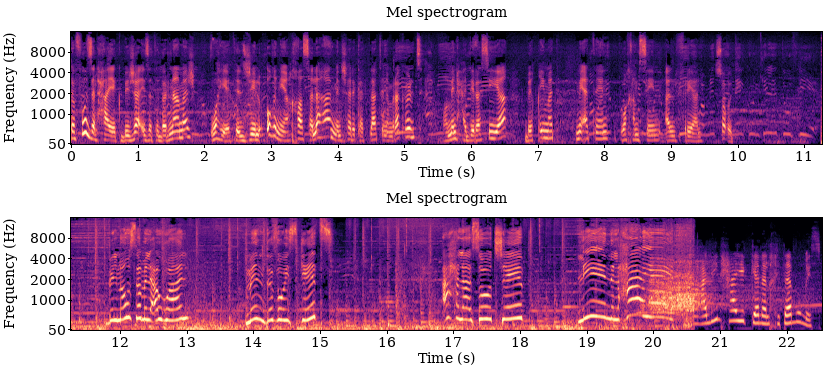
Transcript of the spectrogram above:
تفوز الحايك بجائزة البرنامج وهي تسجيل أغنية خاصة لها من شركة Platinum Records ومنحة دراسية بقيمة 250 ألف ريال سعودي. بالموسم الأول من The Voice Kids أحلى صوت شاب لين الحايك مع لين حايك كان الختام مسك.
